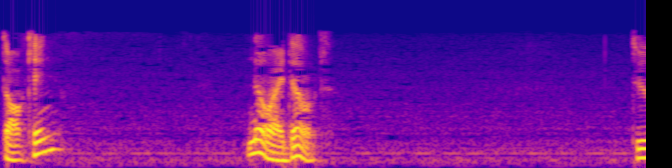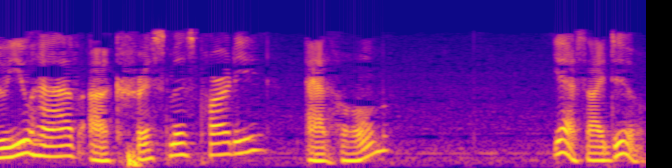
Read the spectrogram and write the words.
stocking? No, I don't. Do you have a Christmas party at home? Yes, I do.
